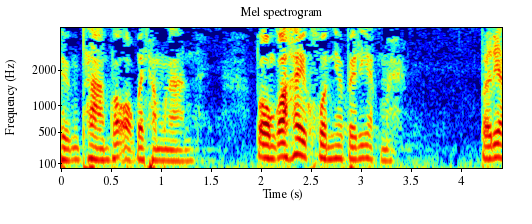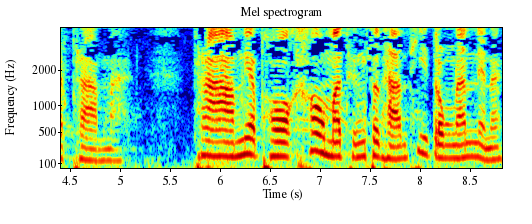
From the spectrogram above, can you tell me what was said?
ถึงพราหมณ์เขาออกไปทำงาน พระองค์ก็ให้คนเนี่ยไปเรียกมา ไปเรียกพราหมณ์มา พราหมณ์เนี่ยพอเข้ามาถึงสถานที่ตรงนั้นเนี่ยนะ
